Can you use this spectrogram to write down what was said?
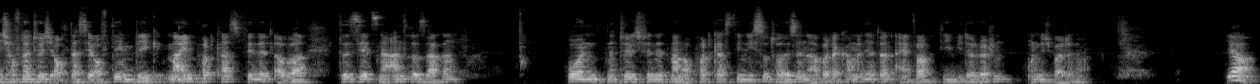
Ich hoffe natürlich auch, dass ihr auf dem Weg meinen Podcast findet, aber das ist jetzt eine andere Sache. Und natürlich findet man auch Podcasts, die nicht so toll sind, aber da kann man ja dann einfach die wieder löschen und nicht weiterhören. Ja,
